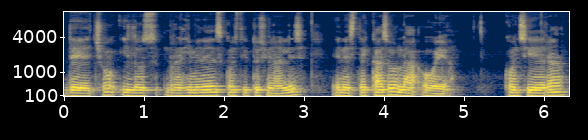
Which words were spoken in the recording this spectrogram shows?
de hecho y los regímenes constitucionales, en este caso la OEA. Considera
